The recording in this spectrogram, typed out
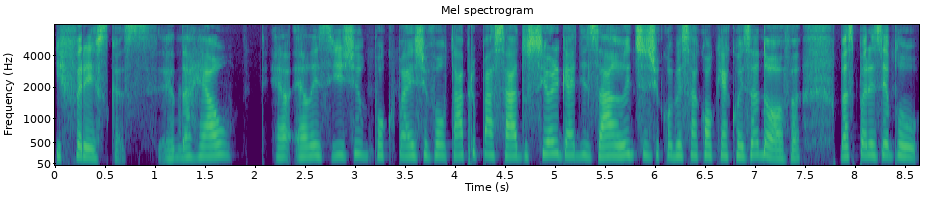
e frescas. Na real, ela exige um pouco mais de voltar para o passado, se organizar antes de começar qualquer coisa nova. Mas, por exemplo,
